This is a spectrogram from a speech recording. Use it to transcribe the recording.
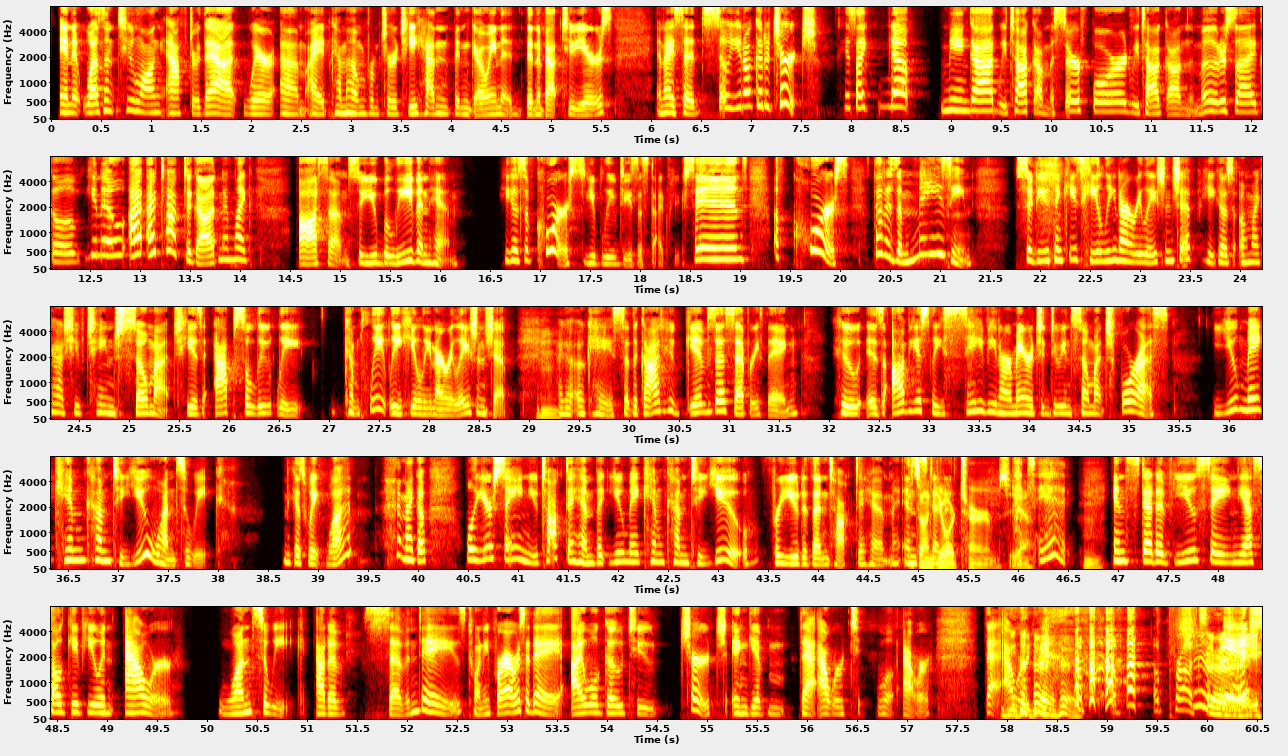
And it wasn't too long after that where um, I had come home from church. He hadn't been going, it had been about two years. And I said, So you don't go to church? He's like, Nope. Me and God, we talk on the surfboard, we talk on the motorcycle. You know, I, I talk to God. And I'm like, Awesome. So you believe in him. He goes, Of course, you believe Jesus died for your sins. Of course. That is amazing. So, do you think he's healing our relationship? He goes, Oh my gosh, you've changed so much. He is absolutely, completely healing our relationship. Mm. I go, Okay, so the God who gives us everything, who is obviously saving our marriage and doing so much for us, you make him come to you once a week. And he goes, Wait, what? And I go, Well, you're saying you talk to him, but you make him come to you for you to then talk to him. It's on instead your of- terms. Yeah. That's it. Hmm. Instead of you saying, Yes, I'll give you an hour once a week out of seven days, 24 hours a day, I will go to church and give that hour to, well, hour, that hour. Approximately.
